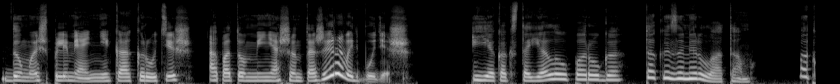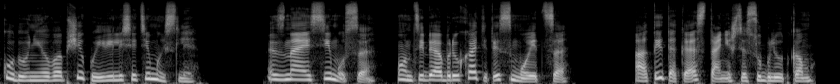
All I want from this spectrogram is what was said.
«Думаешь, племянника крутишь, а потом меня шантажировать будешь?» Я как стояла у порога, так и замерла там. Откуда у нее вообще появились эти мысли? «Зная Симуса, он тебя обрюхатит и смоется. А ты так и останешься с ублюдком.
